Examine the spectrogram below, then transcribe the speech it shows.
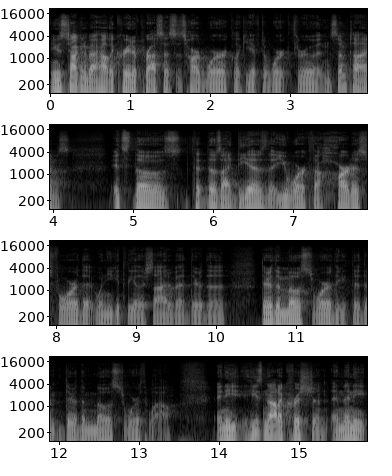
He was talking about how the creative process is hard work, like you have to work through it, and sometimes it's those th- those ideas that you work the hardest for that when you get to the other side of it, they're the they're the most worthy, they're the, they're the most worthwhile and he he's not a Christian. And then he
